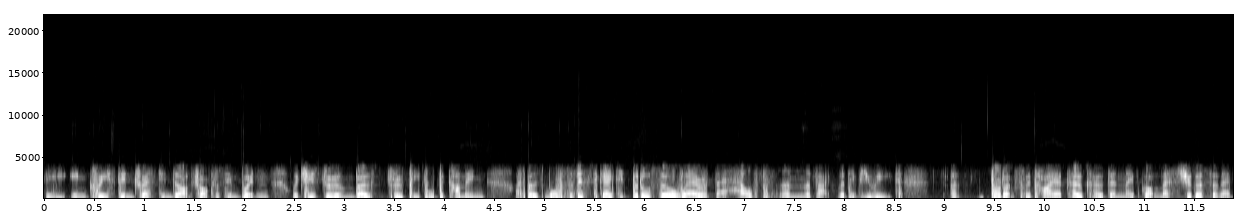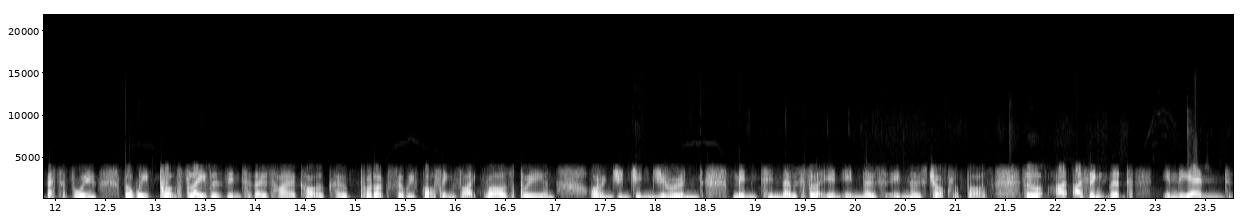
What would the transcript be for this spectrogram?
the increased interest in dark chocolates in Britain, which is driven both through people becoming, I suppose, more sophisticated, but also aware of their health and the fact that if you eat Uh, products with higher cocoa, then they've got less sugar, so they're better for you. But we've put flavors into those higher cocoa products, so we've got things like raspberry and orange and ginger and mint in those in, in those in those chocolate bars. So I, I think that in the end,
